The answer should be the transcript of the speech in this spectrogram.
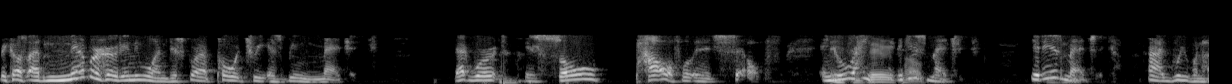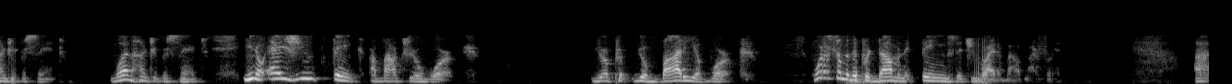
because I've never heard anyone describe poetry as being magic. That word is so powerful in itself. And you're It's right. It is magic. It is magic. I agree 100%. 100%. You know, as you think about your work, your, your body of work, what are some of the mm-hmm. predominant themes that you write about, my friend? Uh,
